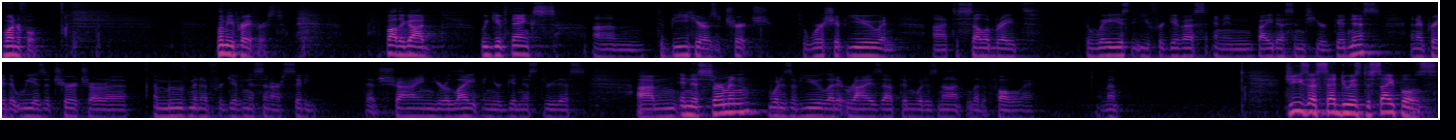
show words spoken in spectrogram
Wonderful. Let me pray first. Father God, we give thanks um, to be here as a church, to worship you, and uh, to celebrate the ways that you forgive us and invite us into your goodness. And I pray that we as a church are a, a movement of forgiveness in our city, that shine your light and your goodness through this. Um, in this sermon, what is of you, let it rise up, and what is not, let it fall away. Amen. Jesus said to his disciples,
